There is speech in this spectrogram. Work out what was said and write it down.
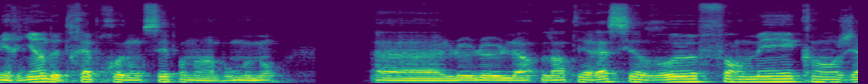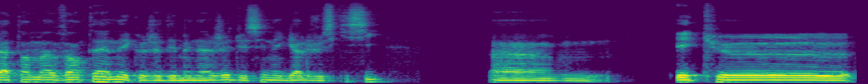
mais rien de très prononcé pendant un bon moment. Euh, L'intérêt s'est reformé quand j'ai atteint ma vingtaine et que j'ai déménagé du Sénégal jusqu'ici. Euh, et que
